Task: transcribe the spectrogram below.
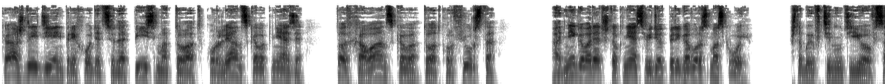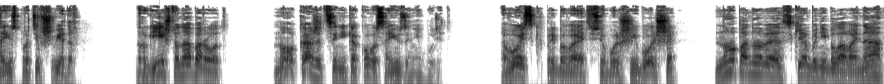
Каждый день приходят сюда письма то от курлянского князя, то от хованского, то от курфюрста. Одни говорят, что князь ведет переговоры с Москвой, чтобы втянуть ее в союз против шведов, другие, что наоборот. Но, кажется, никакого союза не будет. Войск прибывает все больше и больше, но, панове, с кем бы ни была война,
